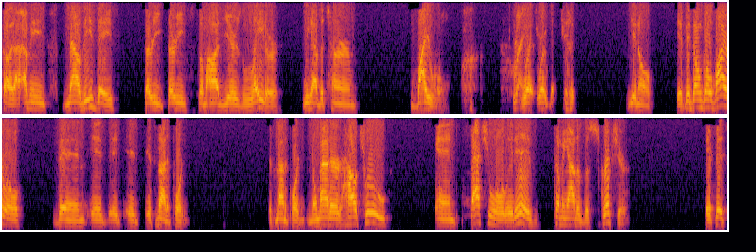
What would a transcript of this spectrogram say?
Todd, I I mean, now these days, 30, 30 some odd years later, we have the term viral. Right. What, what, you know, if it don't go viral, then it, it, it, it's not important. It's not important. No matter how true and factual it is coming out of the scripture, if it's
